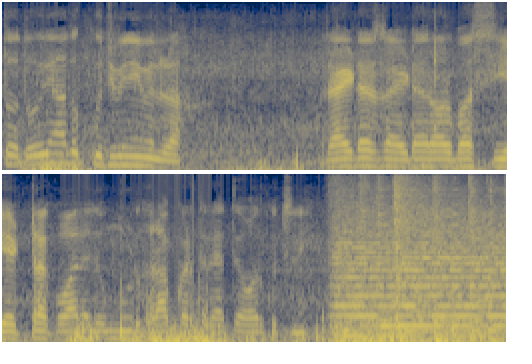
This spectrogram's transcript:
तो दो यहाँ तो कुछ भी नहीं मिल रहा। राइडर्स राइडर और बस ये ट्रक वाले जो मूड ख़राब करते रहते हैं और कुछ नहीं।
